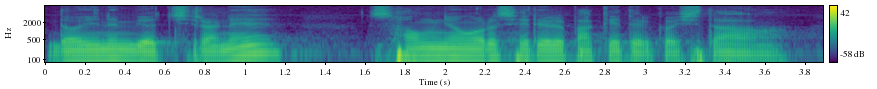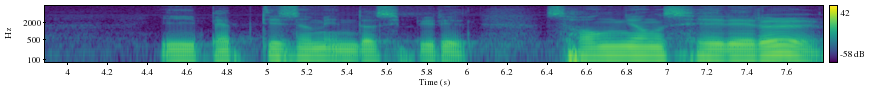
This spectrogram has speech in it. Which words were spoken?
너희는 며칠 안에 성령으로 세례를 받게 될 것이다. 이 베프티즘 인더 스피릿 성령 세례를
